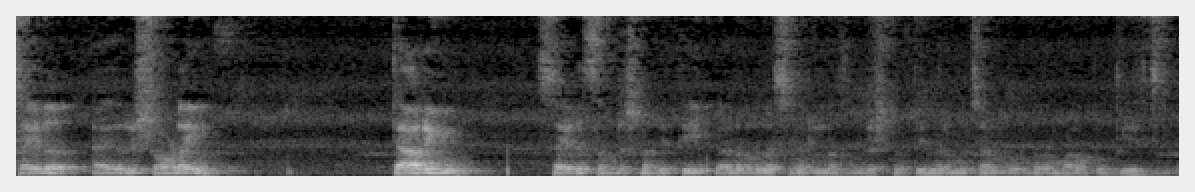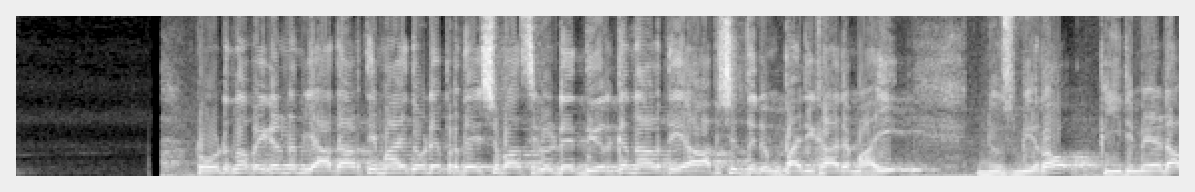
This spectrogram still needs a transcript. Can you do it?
സൈഡ് ഐറിഷ് റോഡയും ടാറിങ്ങും സൈഡ് സംരക്ഷണ ഭിത്തി വേണ്ട പ്രദേശങ്ങളിലുള്ള സംരക്ഷണ ഭിത്തി നിർമ്മിച്ചാണ് റോഡ് നിർമ്മാണം പൂർത്തീകരിച്ചിരിക്കുന്നത്. റോഡ് നവീകരണം യാഥാർത്ഥ്യമായതോടെ പ്രദേശവാസികളുടെ ദീർഘനാളത്തെ ആവശ്യത്തിനും പരിഹാരമായി. News bureau Peermade.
